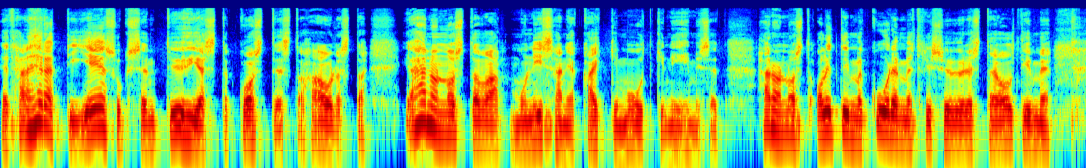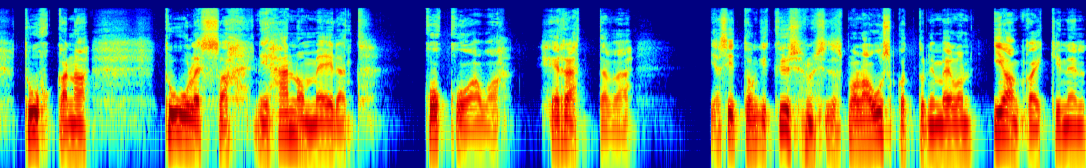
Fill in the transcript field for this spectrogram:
että hän herätti Jeesuksen tyhjästä kosteesta haudasta ja hän on nostava mun isän ja kaikki muutkin ihmiset. Hän on nostava, olitimme kuuden metrin syvyydestä ja oltimme tuhkana tuulessa, niin hän on meidät kokoava, herättävä. Ja sitten onkin kysymys, että jos me ollaan uskottu, niin meillä on iankaikkinen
